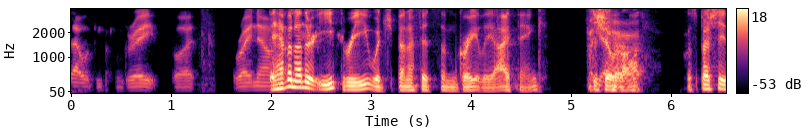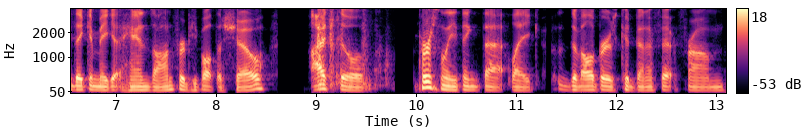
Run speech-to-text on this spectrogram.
that would be great. But right now, they have another E3, which benefits them greatly, I think, to For show it off. Especially they can make it hands on for people at the show. I still personally think that like developers could benefit from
